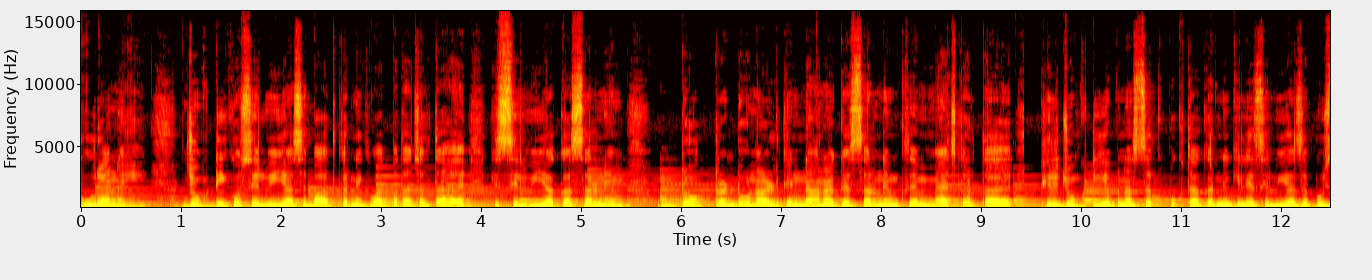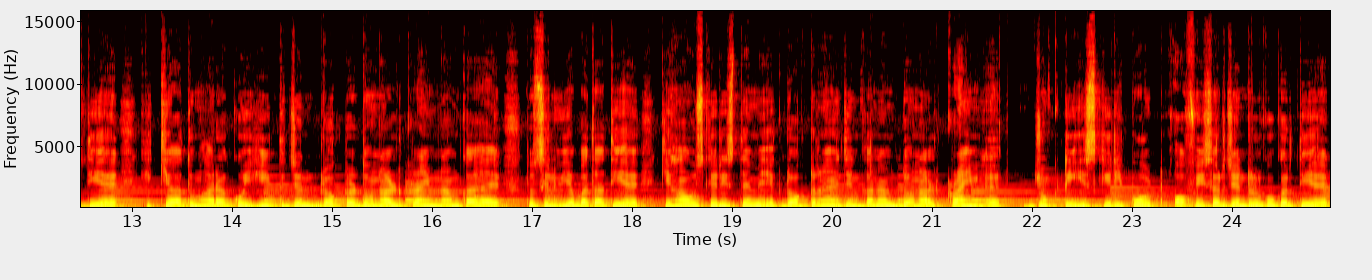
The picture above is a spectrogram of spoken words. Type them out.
पूरा नहीं। जोंकटी को सिल्विया से बात करने के बाद पता चलता है कि सिल्विया का सरनेम डॉक्टर डोनाल्ड के नाना के सरनेम से मैच करता है। फिर जोंकटी अपना शक पुख्ता करने के लिए सिल्विया से पूछती है कि क्या तुम्हारा कोई हित जन डॉक्टर डोनाल्ड क्राइम नाम का है? तो सिल्विया बताती है कि हाँ उसके रिश्ते में एक डॉक्टर हैं जिनका नाम डोनाल्ड क्राइम है। जोंकटी इसकी रिपोर्ट ऑफिसर जनरल को करती है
